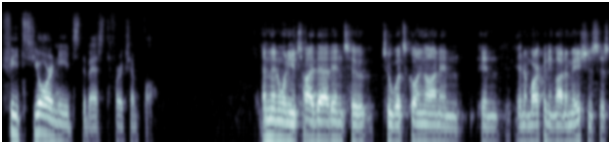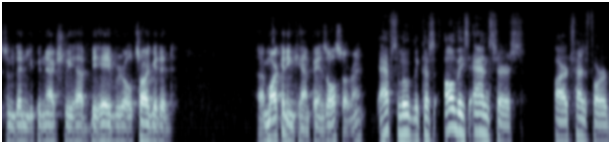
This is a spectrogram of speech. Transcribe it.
fits your needs the best, for example. And then when you tie that into to what's going on in in in a marketing automation system, then you can actually have behavioral targeted uh, marketing campaigns also, right? Absolutely, because all these answers are transferred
